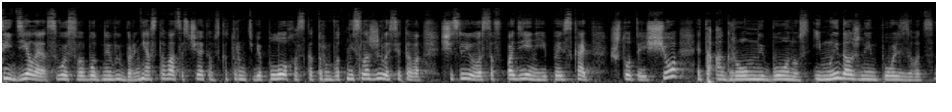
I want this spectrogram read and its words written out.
ты, делая свой свободный выбор, не оставаться с человеком, с которым тебе плохо, с которым вот не сложилось этого счастливого совпадения и поискать что-то еще, это огромный бонус, и мы должны им пользоваться.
